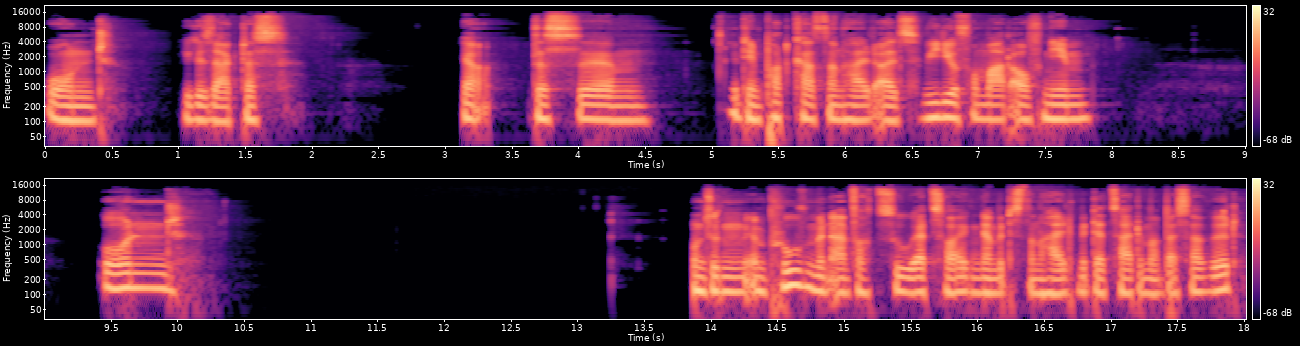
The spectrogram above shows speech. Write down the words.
Und wie gesagt, das, ja, das, ähm, den Podcast dann halt als Videoformat aufnehmen. Und und so ein Improvement einfach zu erzeugen, damit es dann halt mit der Zeit immer besser wird.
